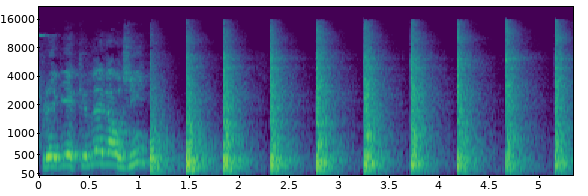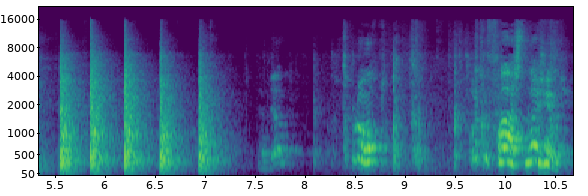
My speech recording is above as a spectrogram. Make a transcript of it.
Preguei aqui legalzinho. fácil, né, gente?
